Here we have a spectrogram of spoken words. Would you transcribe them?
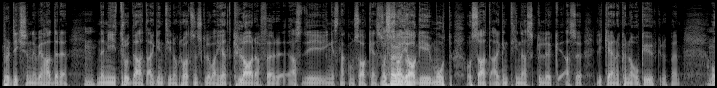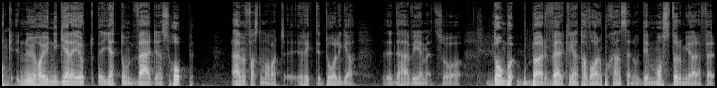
predictionen vi hade den Mm. När ni trodde att Argentina och Kroatien skulle vara helt klara för, alltså det är ju inget snack om saken Så sa, jag ju emot och sa att Argentina skulle alltså, lika gärna kunna åka ur gruppen Mm. Och nu har ju Nigeria gjort, gett dem världens hopp Även fast de har varit riktigt dåliga eh, det här VMet Så de bör verkligen ta vara på chansen och det måste de göra för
